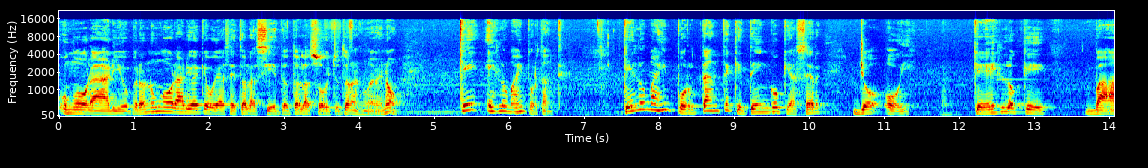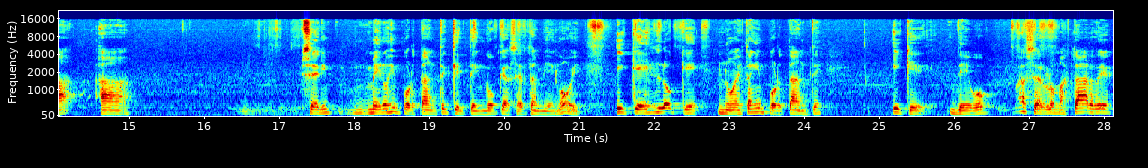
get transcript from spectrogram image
un horario, pero no un horario de que voy a hacer esto a las 7, esto a las 8, esto a las 9, no. ¿Qué es lo más importante? ¿Qué es lo más importante que tengo que hacer yo hoy? ¿Qué es lo que va a ser menos importante que tengo que hacer también hoy. Y qué es lo que no es tan importante y que debo hacerlo más tarde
